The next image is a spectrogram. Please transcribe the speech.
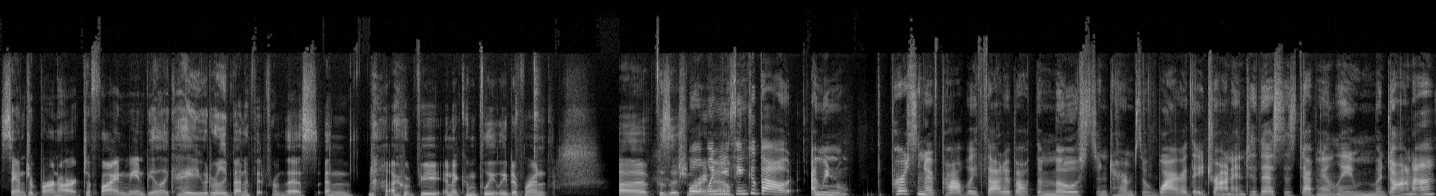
Sandra Bernhard to find me and be like, "Hey, you would really benefit from this," and I would be in a completely different uh, position Well, right when now. you think about, I mean, the person I've probably thought about the most in terms of why are they drawn into this is definitely Madonna,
